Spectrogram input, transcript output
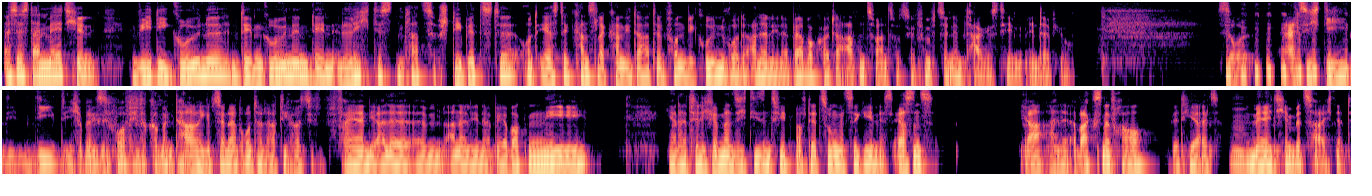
Es ist ein Mädchen, wie die Grüne dem Grünen den lichtesten Platz stibitzte und erste Kanzlerkandidatin von Die Grünen wurde. Annalena Baerbock heute Abend 22.15 Uhr im Tagesthemen-Interview. So, als ich die, die, die ich habe gesagt, boah, wie viele Kommentare gibt's denn da drunter? Da dachte ich, feiern die alle ähm, Annalena Baerbock? Nee. Ja, natürlich, wenn man sich diesen Tweet mal auf der Zunge zergehen lässt. Erstens, ja, eine erwachsene Frau wird hier als hm. Mädchen bezeichnet.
